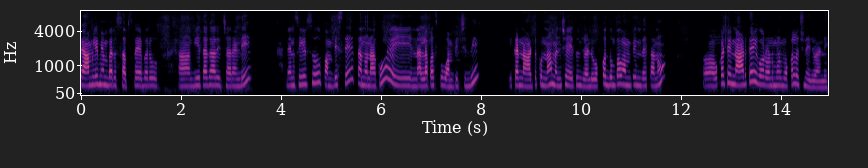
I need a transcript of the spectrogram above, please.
ఫ్యామిలీ మెంబర్ సబ్స్క్రైబరు గీత గారు ఇచ్చారండి. నేను సీడ్స్ పంపిస్తే తను నాకు ఈ నల్ల పసుపు పంపించింది. ఇక్కడ నాటుకున్నా మంచిగా అవుతుంది చూడండి. ఒక్క దుంప పంపింది తను. ఒకటి నాటితే ఇగో రెండు మూడు మొక్కలు వచ్చినాయి చూడండి.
